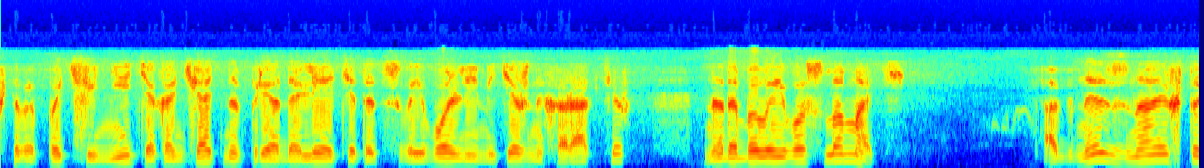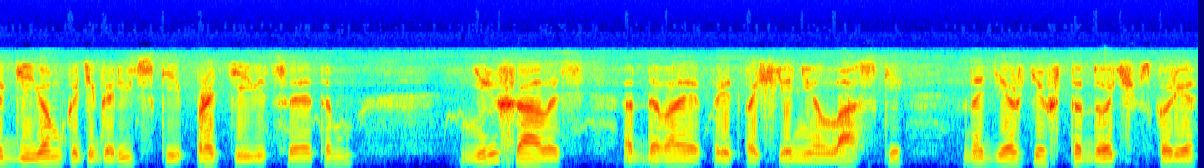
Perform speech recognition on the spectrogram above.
чтобы подчинить, окончательно преодолеть этот своевольный мятежный характер, надо было его сломать. Агнес, зная, что Гийом категорически противится этому, не решалась, отдавая предпочтение ласке, надежде, что дочь вскоре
